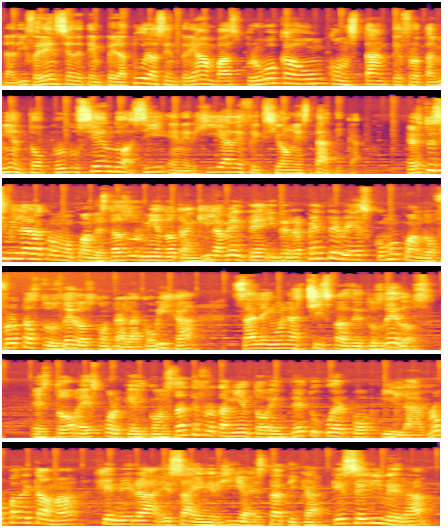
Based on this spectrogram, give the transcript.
la diferencia de temperaturas entre ambas provoca un constante frotamiento produciendo así energía de fricción estática. Esto es similar a como cuando estás durmiendo tranquilamente y de repente ves como cuando frotas tus dedos contra la cobija salen unas chispas de tus dedos. Esto es porque el constante frotamiento entre tu cuerpo y la ropa de cama genera esa energía estática que se libera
